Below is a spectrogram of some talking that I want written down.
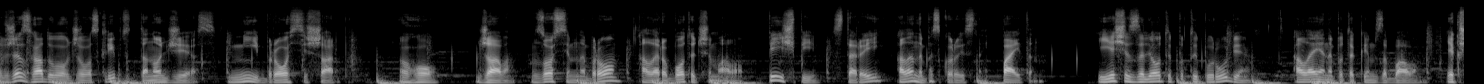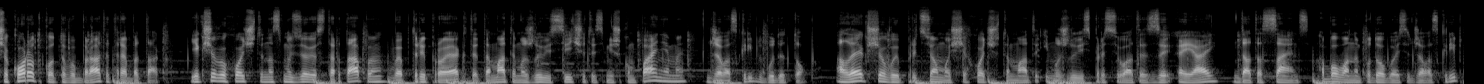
Вже згадував JavaScript та Node.js. Мій бро C-Sharp. Ого, Java. Зовсім не бро, але роботи чимало. PHP старий, але не безкорисний. Python. Є ще зальоти по типу Ruby, але я не по таким забавам. Якщо коротко, то вибирати треба так. Якщо ви хочете на смузьові стартапи, web3 проекти та мати можливість свідчитись між компаніями, JavaScript буде топ. Але якщо ви при цьому ще хочете мати і можливість працювати з AI, Data Science або вам не подобається JavaScript,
